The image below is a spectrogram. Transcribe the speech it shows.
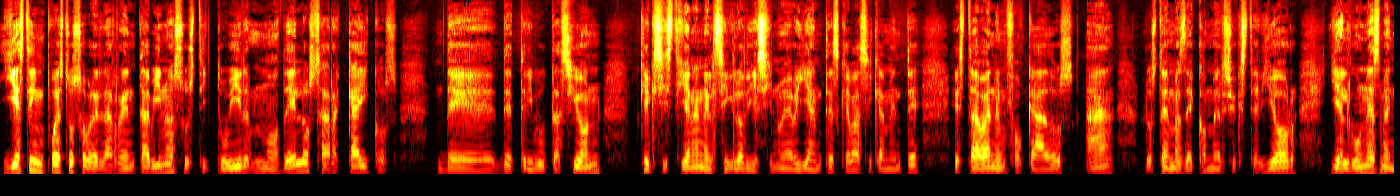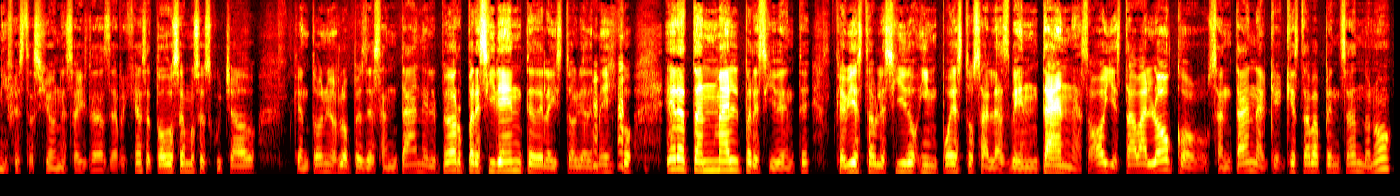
Y este impuesto sobre la renta vino a sustituir modelos arcaicos de, de tributación que existían en el siglo XIX y antes, que básicamente estaban enfocados a los temas de comercio exterior y algunas manifestaciones aisladas de riqueza. Todos hemos escuchado que Antonio López de Santana, el peor presidente de la historia de México, era tan mal presidente que había establecido impuestos a las ventanas. Oye, estaba loco Santana, ¿qué, qué estaba pensando? No,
